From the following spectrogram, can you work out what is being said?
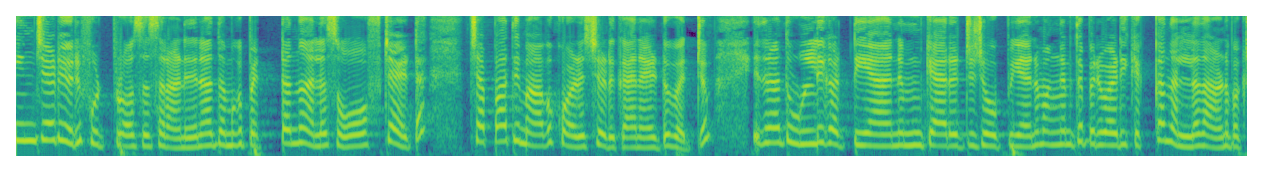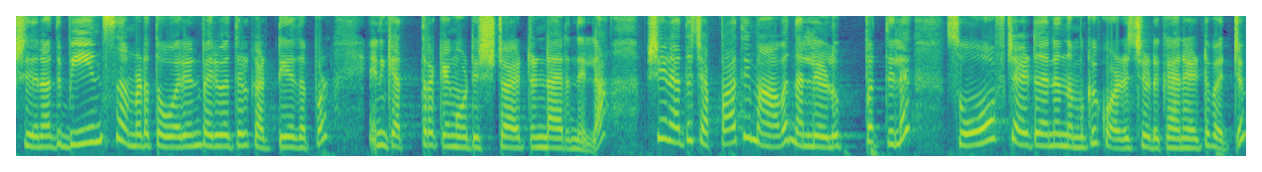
നിഞ്ചയുടെ ഒരു ഫുഡ് പ്രോസസ്സറാണ് ഇതിനകത്ത് നമുക്ക് പെട്ടെന്ന് നല്ല സോഫ്റ്റ് ആയിട്ട് ചപ്പാത്തി കുഴച്ചെടുക്കാനായിട്ട് പറ്റും. ഇതിനകത്ത് ഉള്ളി കട്ട് ചെയ്യാനും ക്യാരറ്റ് ചോപ്പ് ചെയ്യാനും അങ്ങനത്തെ പരിപാടിക്കൊക്കെ നല്ലതാണ്. പക്ഷേ ഇതിനകത്ത് ബീൻസ് നമ്മുടെ തോരൻ പരുവത്തിൽ കട്ട് ചെയ്തപ്പോൾ എനിക്ക് അത്രയ്ക്ക് അങ്ങോട്ട് ഇഷ്ടമായിട്ടുണ്ടായിരുന്നില്ല. പക്ഷേ ഇതിനകത്ത് ചപ്പാത്തി മാവ് നല്ല എളുപ്പത്തിൽ സോഫ്റ്റ് ആയിട്ട് തന്നെ നമുക്ക് കുഴച്ചെടുക്കാനായിട്ട് പറ്റും.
